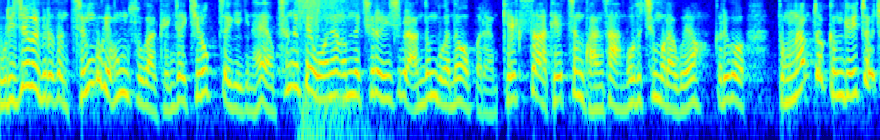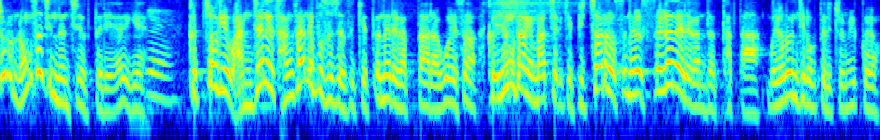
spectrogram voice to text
우리 지역을 비롯한 전국의 홍수가 굉장히 기록적이긴 해요. 1605년 음력 7월 20일 안동부가 넘어버려요. 객사, 대청, 관사 모두 침몰하고요. 그리고 동남쪽 근교 이쪽이 주로 농사 짓는 지역들이에요. 이게 예. 그쪽이 완전히 산산이 부서져서 이렇게 떠내려갔다라고 해서 그 형상에 마치 이렇게 빗자루로 쓸려- 쓸려내려간 듯하다. 뭐 이런 기록들이 좀 있고요.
